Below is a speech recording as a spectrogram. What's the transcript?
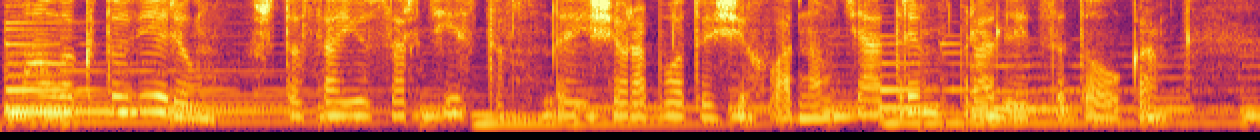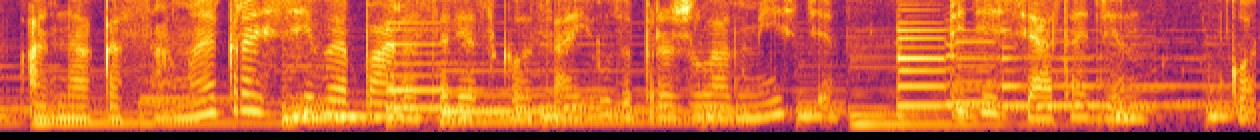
Мало кто верил, что союз артистов, да еще работающих в одном театре, продлится долго. Однако самая красивая пара Советского Союза прожила вместе 51 год.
